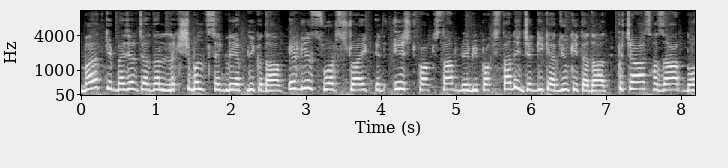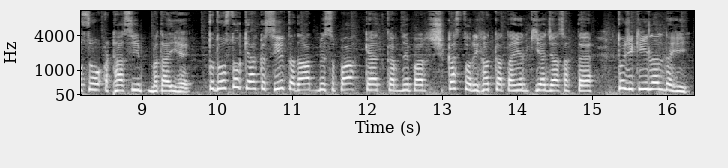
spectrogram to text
بھارت کے میجر جنرل لکشمن سنگھ نے اپنی کتاب Indian sword strike in East Pakistan میں بھی پاکستانی جنگی قیدیوں کی تعداد پچاس ہزار نو سو اٹھاسی بتائی ہے۔ تو دوستوں کیا کثیر تعداد میں سپاہ قید کرنے پر شکست و رحت کا تعین کیا جا سکتا ہے؟ تو یقیناً نہیں۔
